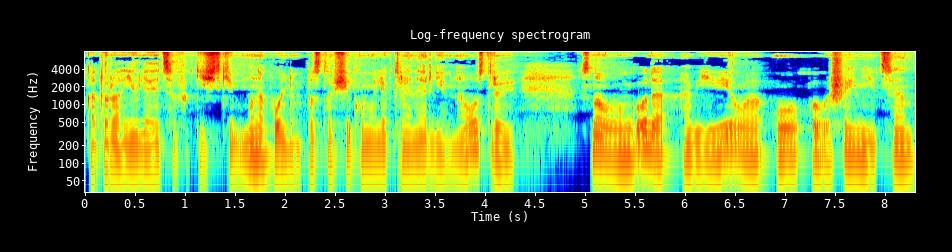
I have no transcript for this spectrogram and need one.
которая является фактически монопольным поставщиком электроэнергии на острове, с Нового года объявила о повышении цен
